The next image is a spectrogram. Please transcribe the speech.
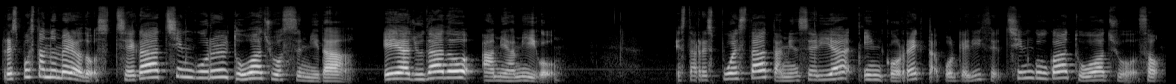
Respuesta número dos. 제가 친구를 도와주었습니다. He ayudado a mi amigo. Esta respuesta también sería incorrecta porque dice 친구가 도와주어서.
